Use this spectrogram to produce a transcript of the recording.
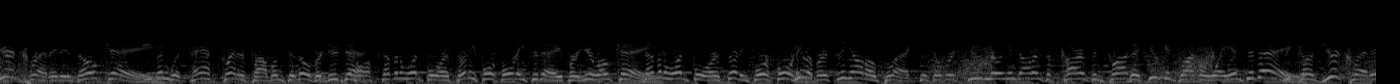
Your credit is okay. Even with past credit problems and overdue debt. Call 714-3440 today for your okay. 714-3440. University Autoplex has over $2 million of cars and trucks that you can drive away in today. Because your credit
